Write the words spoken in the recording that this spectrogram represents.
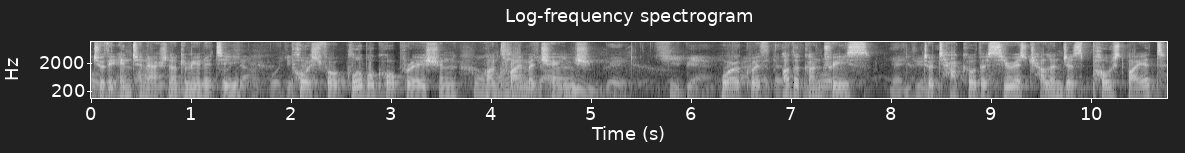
to the international community, push for global cooperation on climate change, work with other countries to tackle the serious challenges posed by it,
